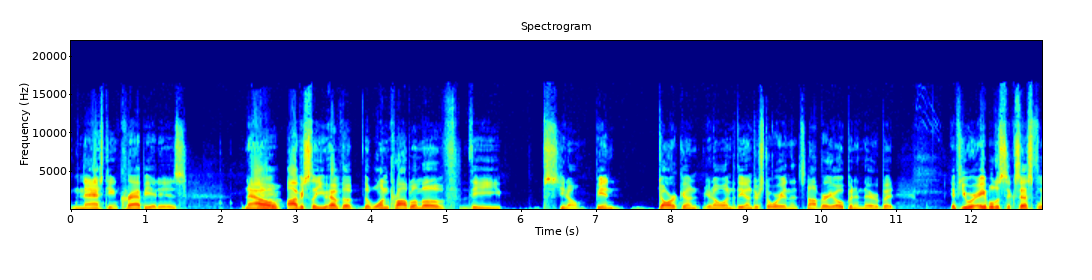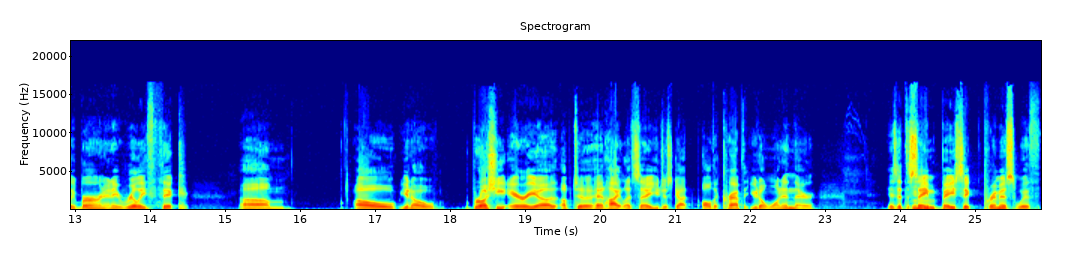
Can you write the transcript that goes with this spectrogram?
nasty and crappy it is. Now, obviously, you have the the one problem of the you know being dark and you know under the understory and it's not very open in there. But if you were able to successfully burn in a really thick um, oh, you know, brushy area up to head height, let's say, you just got all the crap that you don't want in there. Is it the same basic premise with,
